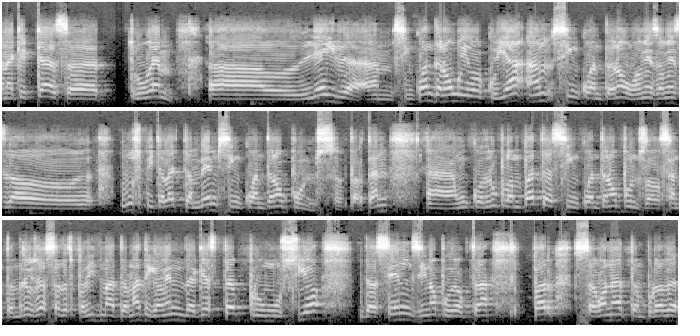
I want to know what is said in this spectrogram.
en aquest cas, eh, trobem el Lleida amb 59 i l'Alcoyà amb 59, a més a més de l'Hospitalet també amb 59 punts. Per tant, eh, un quadruple empat a 59 punts. El Sant Andreu ja s'ha despedit matemàticament d'aquesta promoció d'ascens i no podrà optar per segona temporada,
